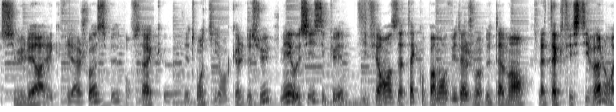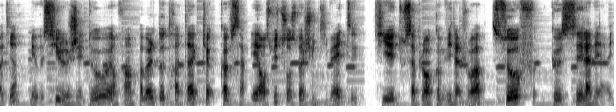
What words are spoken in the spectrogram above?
similaires avec Villageois, c'est pour ça le monde qui engueule dessus, mais aussi c'est qu'il y a différentes attaques comparément aux Villageois, notamment l'attaque Festival, on va dire, mais aussi le jet d'eau, et enfin pas mal d'autres attaques comme ça. Et ensuite son Smash Ultimate, qui est tout simplement comme Villageois, sauf que c'est la mairie.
